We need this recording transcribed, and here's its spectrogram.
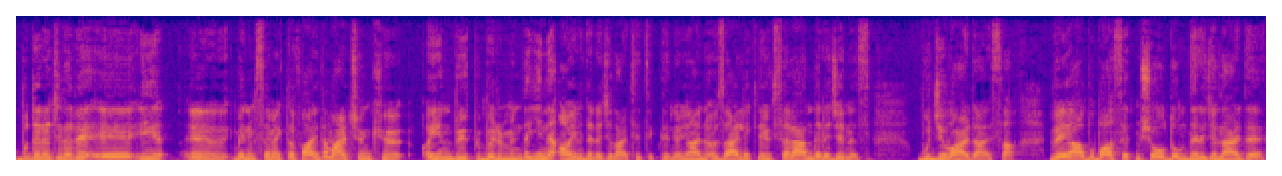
Bu dereceleri e, iyi e, benimsemekte fayda var çünkü ayın büyük bir bölümünde yine aynı dereceler tetikleniyor. Yani özellikle yükselen dereceniz bu civardaysa veya bu bahsetmiş olduğum derecelerde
